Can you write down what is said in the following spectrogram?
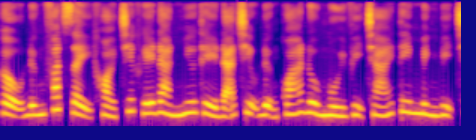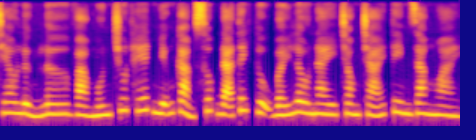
Cậu đứng phát dậy khỏi chiếc ghế đàn như thể đã chịu đựng quá đủ mùi vị trái tim mình bị treo lửng lơ và muốn chút hết những cảm xúc đã tích tụ bấy lâu nay trong trái tim ra ngoài.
